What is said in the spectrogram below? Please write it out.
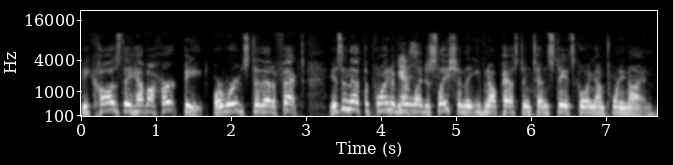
because they have a heartbeat, or words to that effect. Isn't that the point of yes. your legislation that you've now passed in 10 states going on 29?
